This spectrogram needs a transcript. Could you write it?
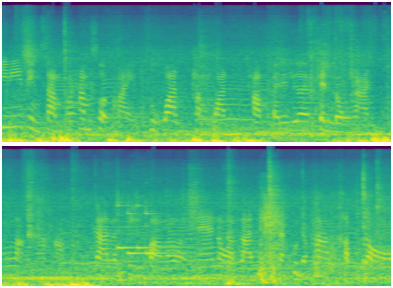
ที่นี่ติ่มซำเขาทำสดใหม่ทุกวันทั้งวันทำไปเรื่อยๆ เป็นโรงงานอยู่ข้างหลังนะคะ การันตีความอร่อยแน่นอนร้านนี้และคุณภาพขับจอง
